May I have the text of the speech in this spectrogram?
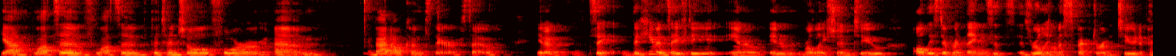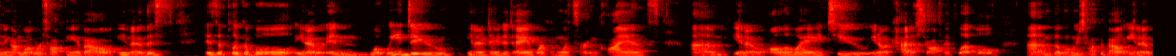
yeah lots of lots of potential for um, bad outcomes there so you know say the human safety you know in relation to all these different things it's, it's really on a spectrum too depending on what we're talking about. You know this is applicable you know in what we do you know day to day working with certain clients um, you know all the way to you know a catastrophic level. Um, but when we talk about you know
